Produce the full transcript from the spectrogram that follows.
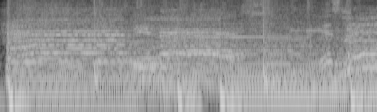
Happiness is living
